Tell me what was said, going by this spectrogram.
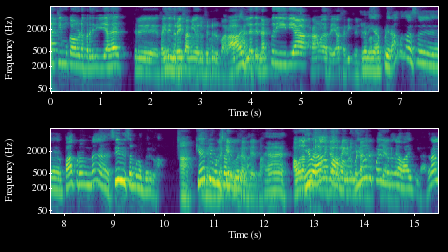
அதிமுகவோட பிரதிநிதியாக திரு சைதை துரைசாமி அவர்கள் சென்று இருப்பாரா வாய்ப்பு. அல்லது நட்பு ரீதியா ராமதாஸ் ஐயா சந்திக்க சென்று அப்படி ராமதாஸ் பார்க்கணும்னா சி வி சண்முகம் போயிருக்கலாம். KP முனுசாமி போயிருக்கலாம். வாய்ப்பு இல்லை. அதனால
